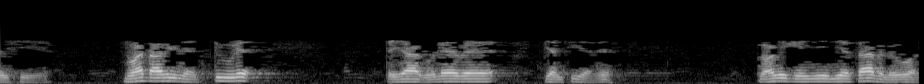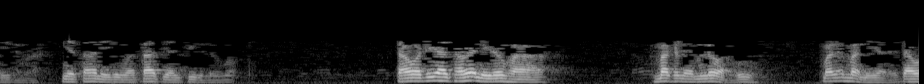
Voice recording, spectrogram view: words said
လို့ရှိရင်နွားသားလေးနဲ့တူတဲ့တရားကိုလည်းပဲပြန်ကြည့်ရတယ်။နွားမိခင်ကြီးမြက်သားတယ်လို့ပေါ့ဒီမှာမြက်သားနေလို့ကသားပြန်ကြည့်တယ်လို့ပေါ့။တာဝတရားဆောင်ရနေတော့မှာအမှတ်ကလေးမလို့ဘူး။မှတ်လည်းမှတ်နေရတယ်တာဝ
